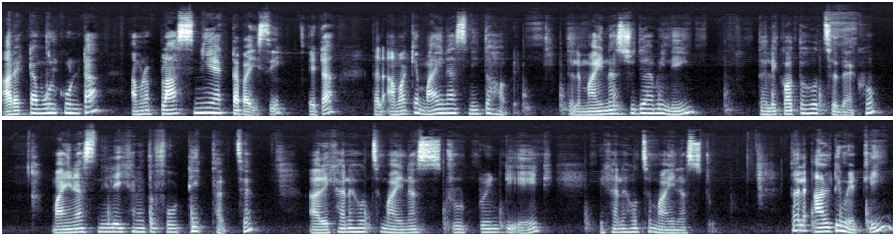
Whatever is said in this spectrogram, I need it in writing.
আরেকটা মূল কোনটা? আমরা প্লাস নিয়ে একটা পাইছি এটা। তাহলে আমাকে মাইনাস নিতে হবে। তাহলে মাইনাস যদি আমি নেই, তাহলে কত হচ্ছে দেখো? মাইনাস নিলে এখানে তো ফোর ঠিক থাকছে। আর এখানে হচ্ছে মাইনাস টু টোয়েন্টি এইট এখানে হচ্ছে মাইনাস টু তাহলে আলটিমেটলি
